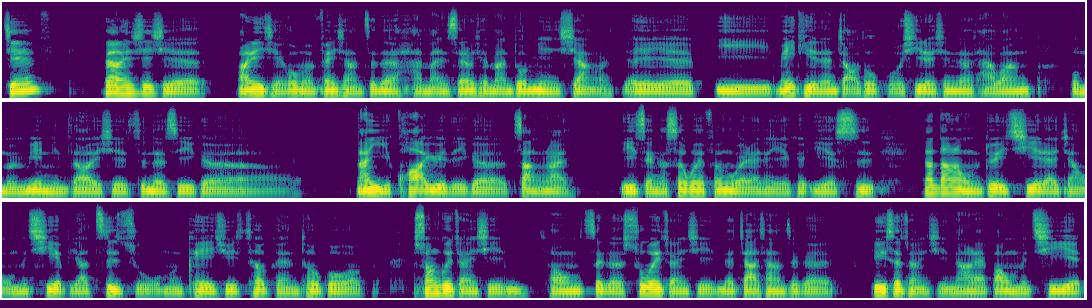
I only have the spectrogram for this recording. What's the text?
今天非常谢谢玛丽姐跟我们分享，真的还蛮深，而且蛮多面向啊，也也以媒体人的角度剖析了现在台湾我们面临到一些真的是一个难以跨越的一个障碍。以整个社会氛围来讲，也可也是。那当然，我们对于企业来讲，我们企业比较自主，我们可以去透可能透过双轨转型，从这个数位转型，再加上这个绿色转型，然后来帮我们企业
